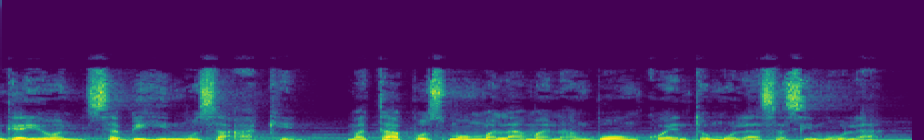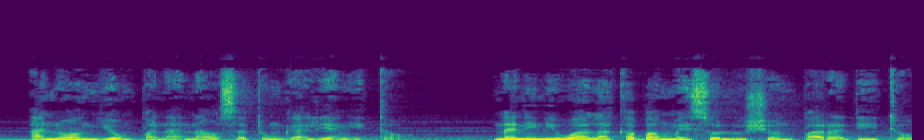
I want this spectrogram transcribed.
Gayon, sabihin mo sa akin, matapos mong malaman ang buong kwento mula sa simula, ano ang iyong pananaw sa tunggaliang ito? Naniniwala ka bang may solusyon para dito,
